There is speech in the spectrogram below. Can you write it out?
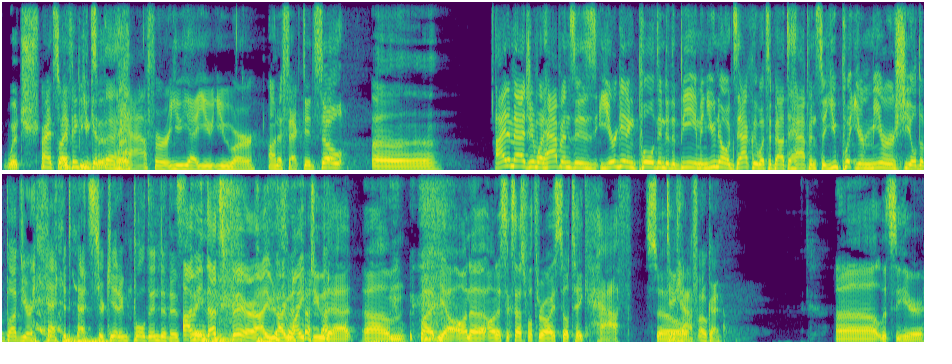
which All right, so I think you beats get it, the right? half, or you, yeah, you you are unaffected. So Uh, I'd imagine what happens is you're getting pulled into the beam, and you know exactly what's about to happen. So you put your mirror shield above your head as you're getting pulled into this. I thing. mean that's fair. I, I might do that. Um, but yeah, on a on a successful throw, I still take half. So take half. Okay. Uh, let's see here.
